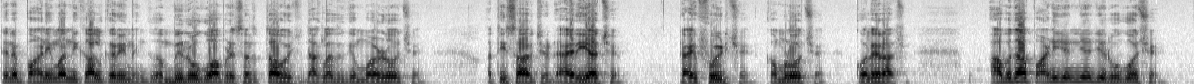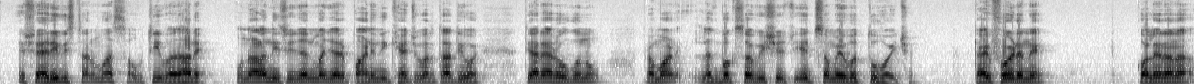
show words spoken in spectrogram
તેને પાણીમાં નિકાલ કરીને ગંભીર રોગો આપણે સર્જતા હોય છે. દાખલા તરીકે મરડો છે, અતિસાર છે, ડાયરિયા છે, ટાઇફોઇડ છે, કમળો છે, કોલેરા છે. આ બધા પાણીજન્ય જે રોગો છે એ શહેરી વિસ્તારમાં સૌથી વધારે ઉનાળાની સિઝનમાં જ્યારે પાણીની ખેંચ વર્તાતી હોય ત્યારે આ રોગોનું પ્રમાણ લગભગ સવિશેષ એ જ સમયે વધતું હોય છે. ટાઇફોઇડ અને કોલેરાના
